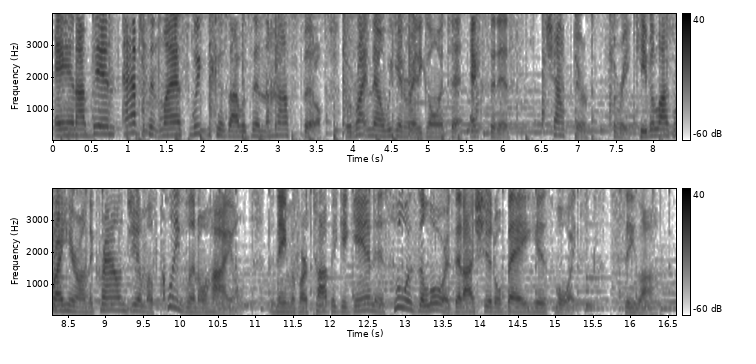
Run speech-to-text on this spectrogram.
And I've been absent last week because I was in the hospital. But right now, we're getting ready to go into Exodus chapter 3. Keep it locked right here on the Crown Gem of Cleveland, Ohio. The name of our topic again is Who is the Lord that I should obey his voice? Selah.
